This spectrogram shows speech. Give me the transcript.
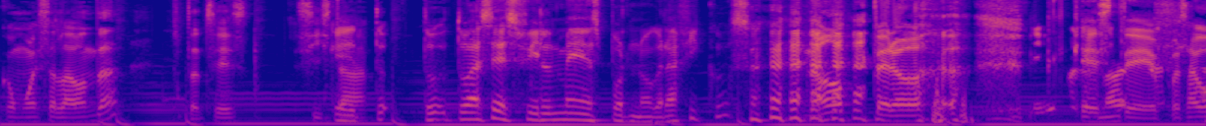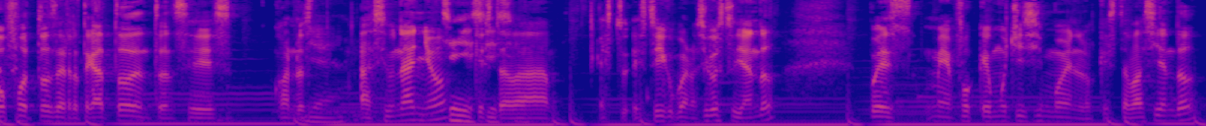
cómo está la onda, entonces sí ¿Que está. tú, tú- tú haces filmes pornográficos? No, pero sí, este, pues hago fotos de retrato, entonces cuando Ya. hace un año Sí, que sí, sí. estaba, estu- estoy, bueno, sigo estudiando, pues me enfoqué muchísimo en lo que estaba haciendo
